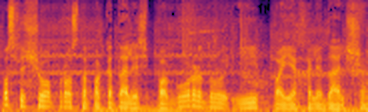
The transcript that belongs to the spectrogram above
после чего просто покатались по городу и поехали дальше.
